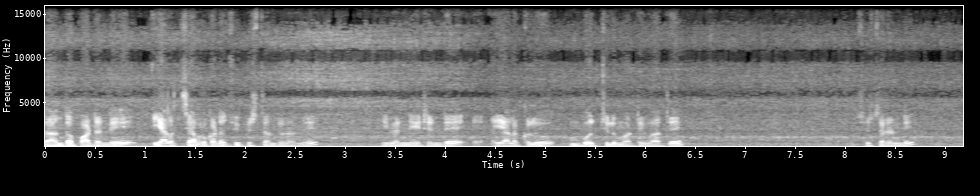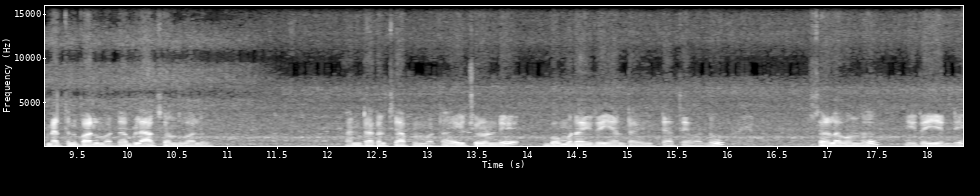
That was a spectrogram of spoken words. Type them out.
దాంతోపాటు అండి ఎలక చేపలు కూడా చూపిస్తాను చూడండి. ఇవన్నీ ఏంటంటే ఎలకలు బొచ్చులు మాట ఇవైతే చూసారండి. మెత్తన పార్లు మాట బ్లాక్ సందువాలు అన్ని రకాల చేపలు అనమాట ఇవి చూడండి. బొమ్మరాయి రొయ్య అంటారు వీటినైతే వాళ్ళు చూసారు ఎలా ఉందో? ఈ రొయ్యి అండి.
